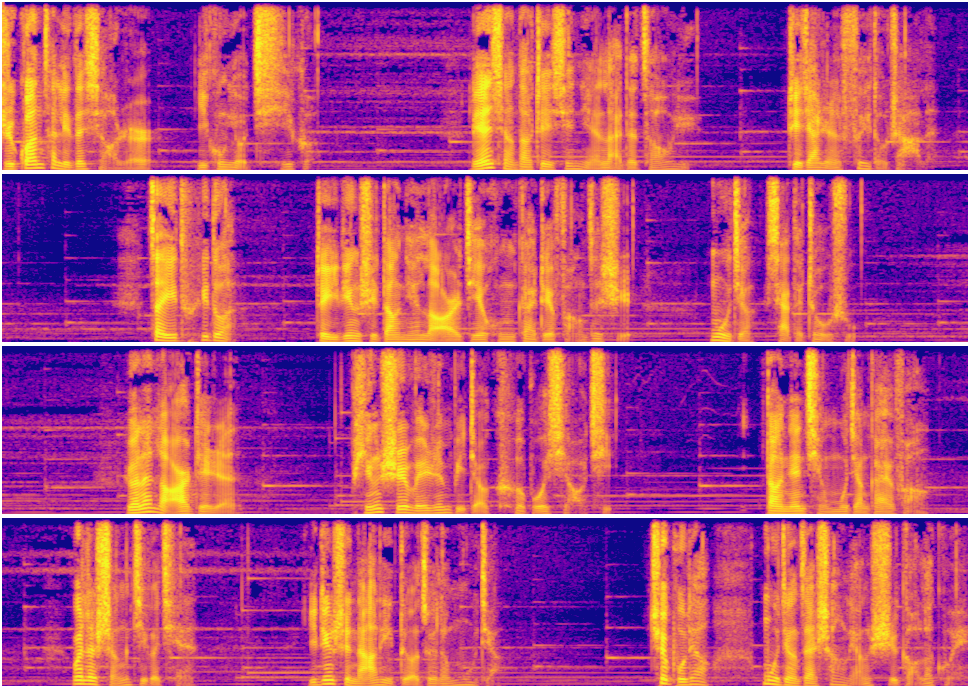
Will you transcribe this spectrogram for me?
纸棺材里的小人一共有七个。联想到这些年来的遭遇，这家人肺都炸了。再一推断。这一定是当年老二结婚盖这房子时，木匠下的咒术。原来老二这人，平时为人比较刻薄小气。当年请木匠盖房，为了省几个钱，一定是哪里得罪了木匠。却不料木匠在上梁时搞了鬼，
